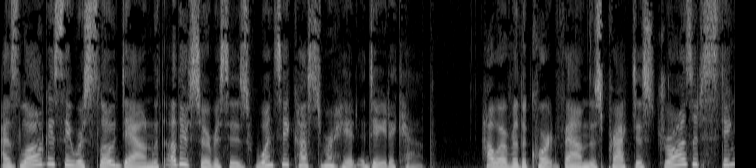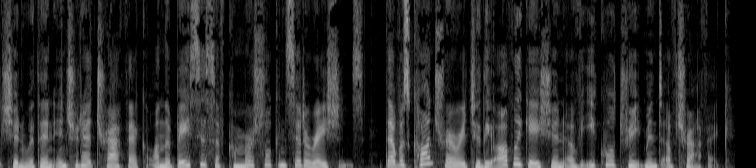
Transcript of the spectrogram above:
as long as they were slowed down with other services once a customer hit a data cap. However, the court found this practice draws a distinction within internet traffic on the basis of commercial considerations that was contrary to the obligation of equal treatment of traffic.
